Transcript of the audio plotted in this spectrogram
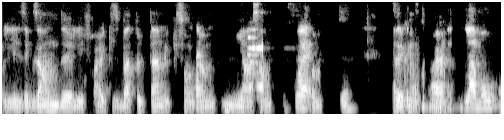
les exemples de les frères qui se battent tout le temps, mais qui sont comme mis ensemble. Ouais. avec mon frère. De l'amour.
